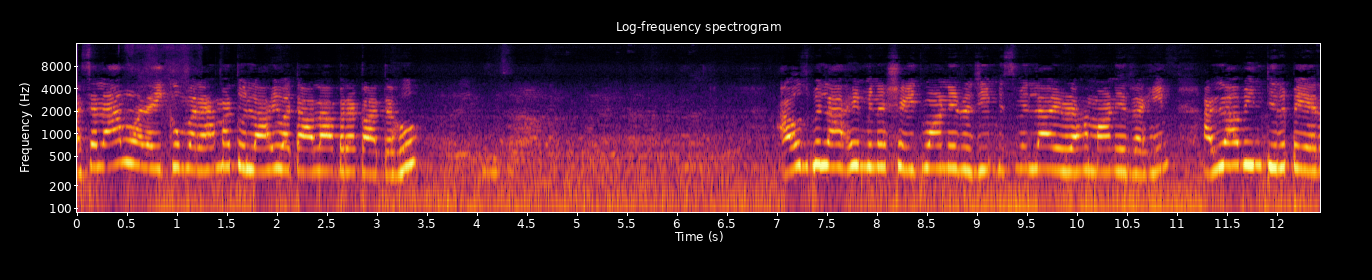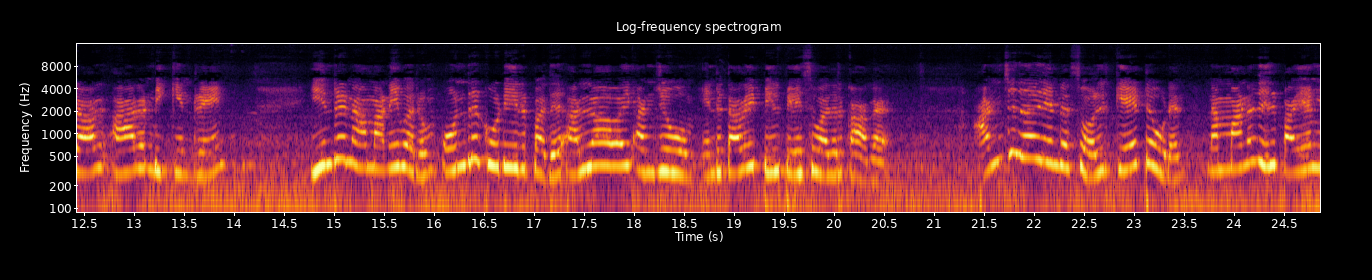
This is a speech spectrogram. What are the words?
அஸ்லாம் அலைக்கும் வரஹ்மத்துல்லாஹி வ தஆலா பரகாத்துஹு அவுஸ் பில்லாஹி மினஷ் ஷைத்வானிர் ரஜீம் பிஸ்மில்லா ரஹ்மான் ரஹீம் அல்லாஹ்வின் திருப்பெயரால் ஆரம்பிக்கின்றேன். இன்று நாம் அனைவரும் ஒன்று கூடியிருப்பது அல்லாவை அஞ்சுவோம் என்ற தலைப்பில் பேசுவதற்காக. அஞ்சுதல் என்ற சொல் கேட்டவுடன் நம் மனதில் பயம்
